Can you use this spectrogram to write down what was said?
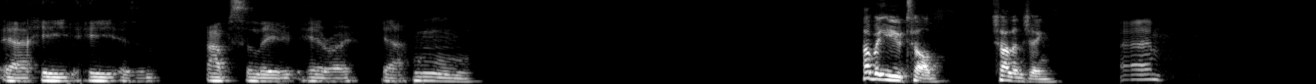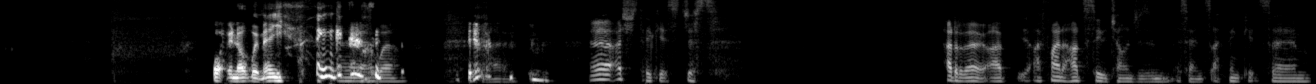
Yeah, he he is an absolute hero. Yeah. Hmm. How about you, Tom? Challenging. um, putting up with me. well. Uh, I just think it's just. I don't know. I I find it hard to see the challenges in a sense. I think it's. um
